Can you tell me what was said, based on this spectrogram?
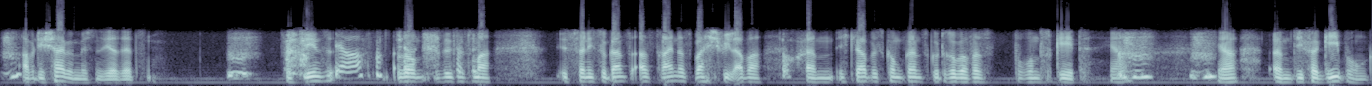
mhm. aber die Scheibe müssen Sie ersetzen. Mhm. Verstehen Sie? Ja. Also das ist jetzt mal, ist zwar nicht so ganz astrein das Beispiel, aber ähm, ich glaube, es kommt ganz gut rüber, was worum es geht. Ja, mhm. Mhm. ja, ähm, die Vergebung.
